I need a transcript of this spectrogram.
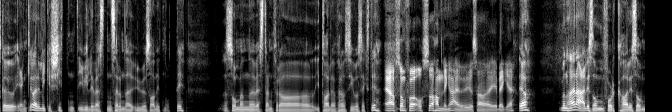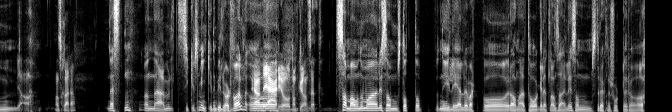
skal jo egentlig være like skittent i Ville Vesten, selv om det er USA 1980, som en western fra Italia fra 67. ja, som for også handlinga er jo USA i begge. Ja, men her er liksom folk har liksom, ja, Maskara? nesten. Men det er vel sikkert sminken i bildet, i hvert fall. Og Ja, det er jo nok uansett. Samme om de har liksom stått opp nylig eller vært på rana et tog eller et eller annet, så er det liksom strøkne skjorter og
